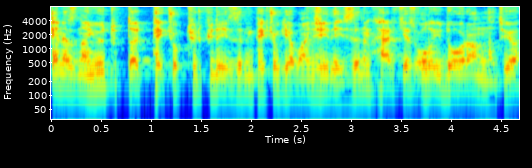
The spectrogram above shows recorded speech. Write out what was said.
En azından YouTube'da pek çok türkü de izledim, pek çok yabancıyı da izledim. Herkes olayı doğru anlatıyor.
